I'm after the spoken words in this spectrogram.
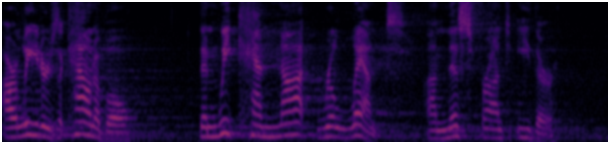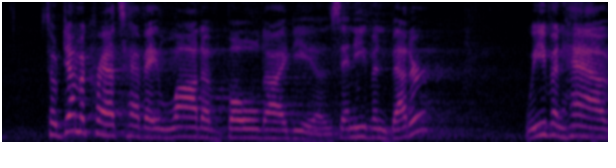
our leaders accountable, then we cannot relent on this front either. So Democrats have a lot of bold ideas, and even better, we even have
